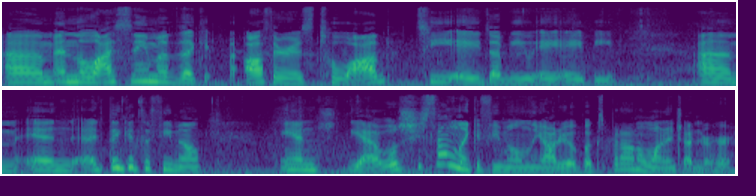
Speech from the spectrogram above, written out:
Um and the last name of the author is tawab t-a-w-a-a-b um and i think it's a female. And yeah well she sounded like a female in the audiobooks but i don't want to gender her.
